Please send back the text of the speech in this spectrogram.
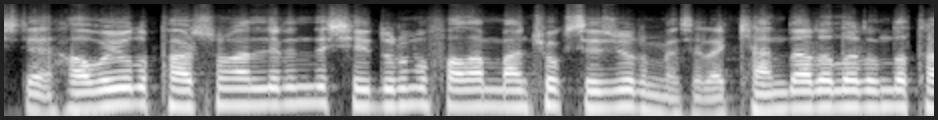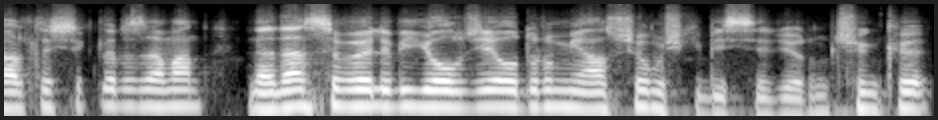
İşte havayolu personellerinde şey durumu falan ben çok seziyorum mesela. Kendi aralarında tartıştıkları zaman nedense böyle bir yolcuya o durum yansıyormuş gibi hissediyorum. Çünkü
